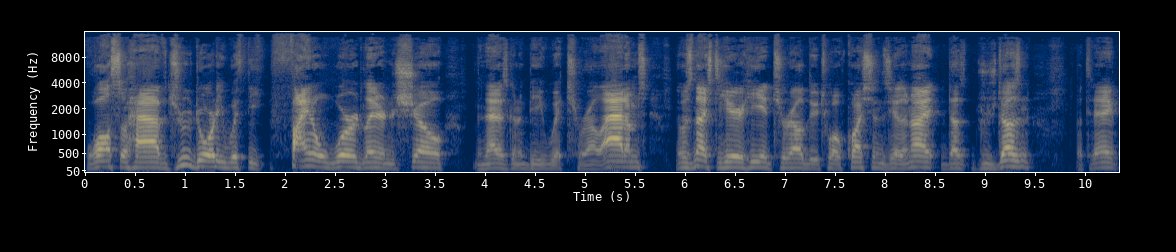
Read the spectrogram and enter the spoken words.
We'll also have Drew Dougherty with the final word later in the show, and that is going to be with Tyrell Adams. It was nice to hear he and Tyrell do 12 questions the other night. Does, Drew doesn't, but today,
